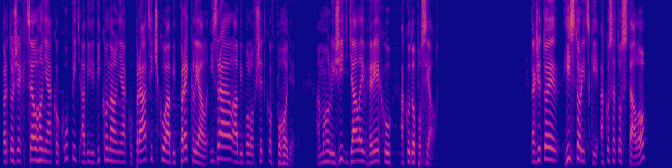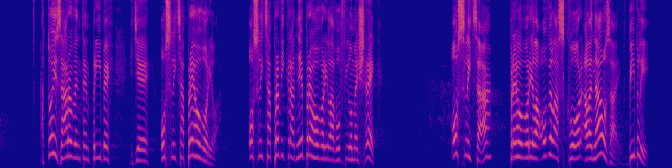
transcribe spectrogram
pretože chcel ho nejako kúpiť, aby vykonal nejakú prácičku, aby preklial Izrael, aby bolo všetko v pohode. A mohli žiť ďalej v hriechu, ako doposiaľ. Takže to je historicky, ako sa to stalo. A to je zároveň ten príbeh, kde oslica prehovorila. Oslica prvýkrát neprehovorila vo filme Shrek. Oslica prehovorila oveľa skôr, ale naozaj, v Biblii.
